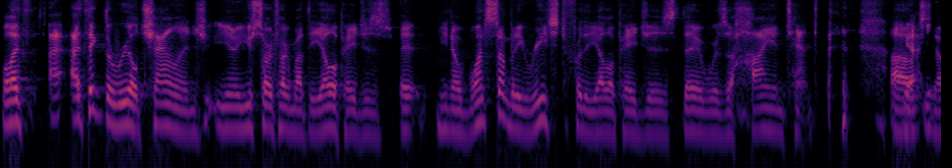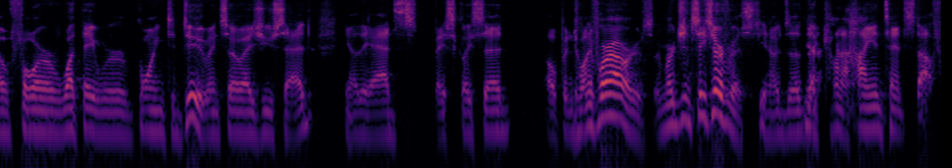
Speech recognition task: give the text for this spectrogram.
Well, I, th- I think the real challenge, you know, you start talking about the yellow pages. It, you know, once somebody reached for the yellow pages, there was a high intent, uh, yes. you know, for what they were going to do. And so, as you said, you know, the ads basically said open 24 hours, emergency service, you know, the, yeah. the kind of high intent stuff.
